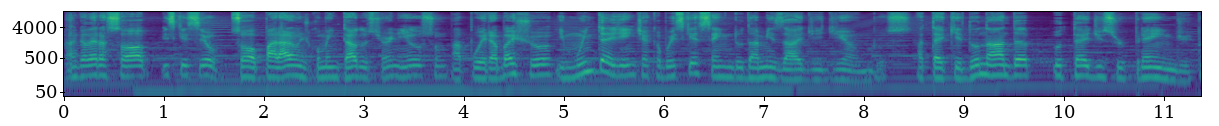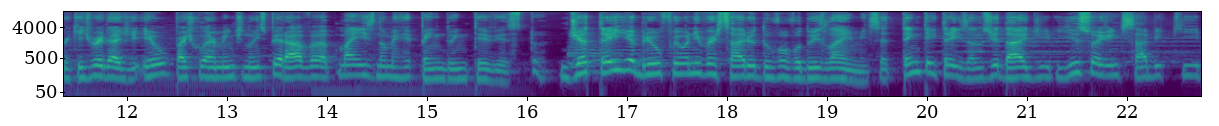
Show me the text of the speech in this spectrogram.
a galera só esqueceu, só pararam de comentar do Sr. Nilson, a poeira baixou e muita gente acabou esquecendo da amizade de ambos. Até que do nada o Ted surpreende, porque de verdade eu particularmente não esperava, mas não me arrependo em ter visto. Dia 3 de abril foi o aniversário do vovô do Slime, 73 anos de idade, e isso a gente sabe que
